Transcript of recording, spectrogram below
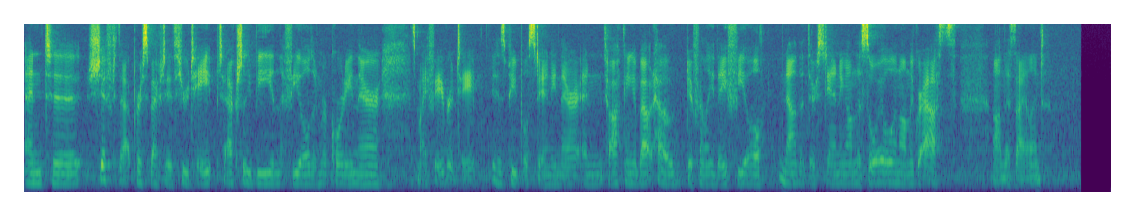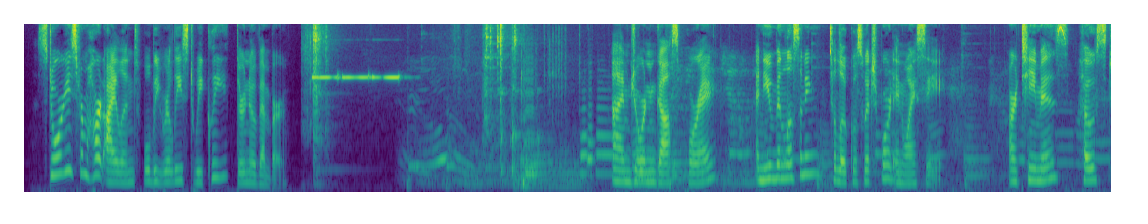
And to shift that perspective through tape, to actually be in the field and recording there, it's my favorite tape, is people standing there and talking about how differently they feel now that they're standing on the soil and on the grass on this island. Stories from Hart Island will be released weekly through November. I'm Jordan Gass-Pooré, and you've been listening to Local Switchboard NYC. Our team is host,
